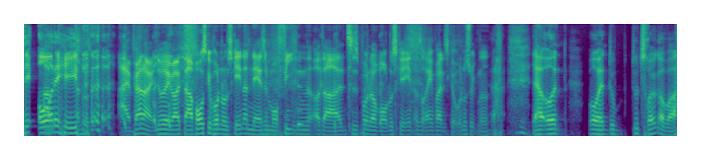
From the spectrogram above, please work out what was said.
Det er over det hele. Ej, fair nok. Nu ved jeg godt, der er forskel på, når du skal ind og nasse morfin, og der er tidspunkter, hvor du skal ind, og så rent faktisk skal undersøge noget. Jeg har ondt. Hvorhen du, du trykker bare.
